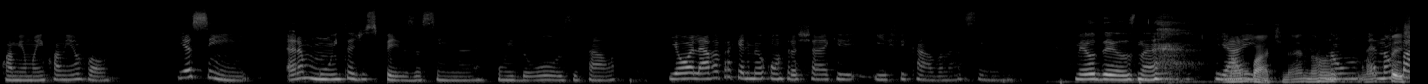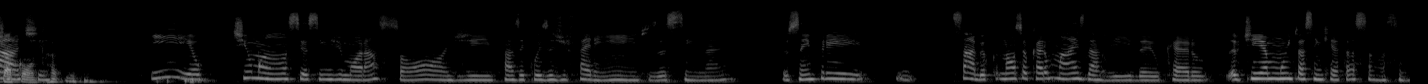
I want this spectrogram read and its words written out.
com a minha mãe e com a minha avó. E assim, era muita despesa, assim, né? Com idoso e tal. E eu olhava para aquele meu contra-cheque e ficava, né? Assim, meu Deus, né? E não aí, bate, né? Não, não- não, é, não fecha a bate. conta. E eu tinha uma ânsia, assim, de morar só, de fazer coisas diferentes, assim, né? Eu sempre, sabe, eu- nossa, eu quero mais da vida, eu quero... Eu tinha muito essa inquietação, assim.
